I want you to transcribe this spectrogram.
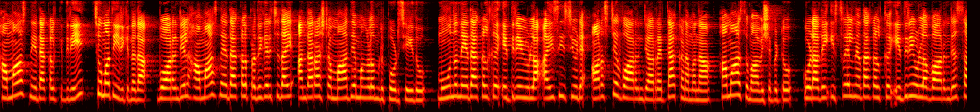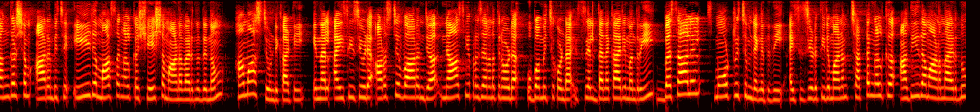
ഹമാസ് നേതാക്കൾക്കെതിരെ ചുമത്തിയിരിക്കുന്നത്. വാറന്റിൽ ഹമാസ് നേതാക്കൾ പ്രതികരിച്ചതായി അന്താരാഷ്ട്ര മാധ്യമങ്ങളും റിപ്പോർട്ട് ചെയ്തു. മൂന്ന് നേതാക്കൾക്ക് എതിരെയുള്ള ഐ സി സിയുടെ അറസ്റ്റ് വാറന്റ് റദ്ദാക്കണമെന്ന് ഹമാസും ആവശ്യപ്പെട്ടു. കൂടാതെ ഇസ്രയേൽ നേതാക്കൾക്ക് എതിരെയുള്ള വാറന്റ് സംഘർഷം ആരംഭിച്ച് ഏഴ് മാസങ്ങൾക്ക് ശേഷമാണ് വരുന്നതെന്നും ഹമാസ് ചൂണ്ടിക്കാട്ടി. എന്നാൽ ഐ സി സിയുടെ അറസ്റ്റ് വാറന്റ് നാസി പ്രചാരണത്തിനോട് ഉപമിച്ചുകൊണ്ട് ഇസ്രയേൽ ധനകാര്യമന്ത്രി ബസാലിൽ സ്മോട്രിച്ചും രംഗത്തെത്തി. ഐ സി സിയുടെ തീരുമാനം ചട്ടങ്ങൾക്ക് അതീതമാണെന്നായിരുന്നു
